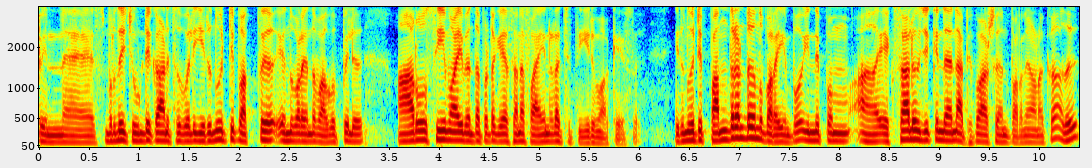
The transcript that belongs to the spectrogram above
പിന്നെ സ്മൃതി ചൂണ്ടിക്കാണിച്ചതുപോലെ ഇരുന്നൂറ്റി പത്ത് എന്ന് പറയുന്ന വകുപ്പിൽ ആർ ഒ സിയുമായി ബന്ധപ്പെട്ട കേസാണ് ഫൈനടച്ച് തീരും ആ കേസ്. ഇരുന്നൂറ്റി പന്ത്രണ്ട് എന്ന് പറയുമ്പോൾ ഇന്നിപ്പം എക്സാലോജിക്കിന്റെ തന്നെ അഭിഭാഷകൻ പറഞ്ഞ കണക്ക് അത്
